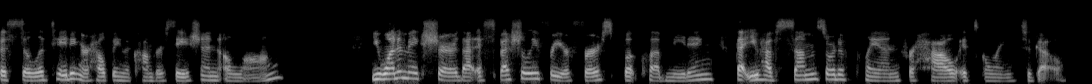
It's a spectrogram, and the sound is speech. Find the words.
facilitating or helping the conversation along? You want to make sure that, especially for your first book club meeting, that you have some sort of plan for how it's going to go.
